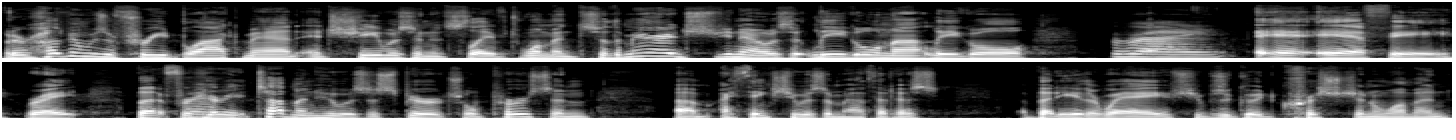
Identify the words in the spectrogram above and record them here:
But her husband was a freed black man, and she was an enslaved woman. So the marriage, you know, is it legal, not legal? Right. I- iffy, right? But for Harriet Tubman, who was a spiritual person, um, I think she was a Methodist, but either way, she was a good Christian woman.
